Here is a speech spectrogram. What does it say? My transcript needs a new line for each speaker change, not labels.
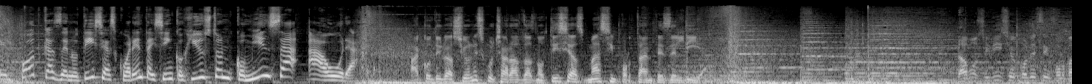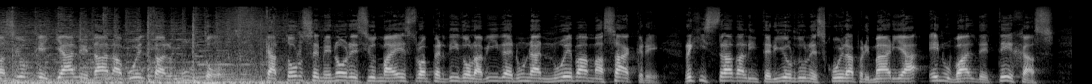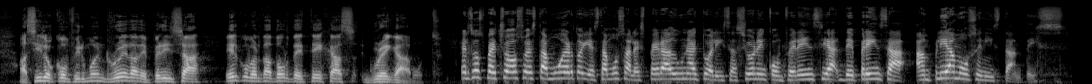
El podcast de Noticias 45 Houston comienza ahora.
A continuación escucharás las noticias más importantes del día. Damos inicio con esta información que ya le da la vuelta al mundo. 14 menores y un maestro han perdido la vida en una nueva masacre registrada al interior de una escuela primaria en Uvalde, Texas. Así lo confirmó en rueda de prensa el gobernador de Texas, Greg Abbott.
El sospechoso está muerto y estamos a la espera de una actualización en conferencia de prensa. Ampliamos en instantes.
